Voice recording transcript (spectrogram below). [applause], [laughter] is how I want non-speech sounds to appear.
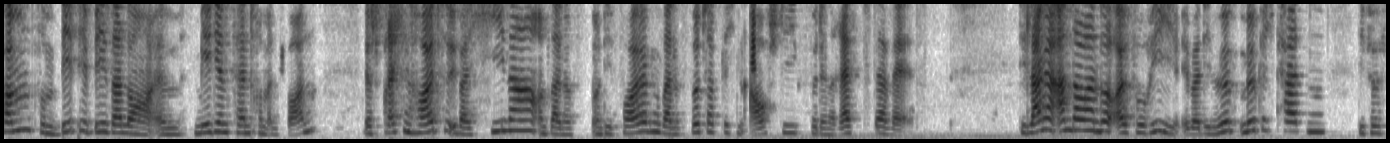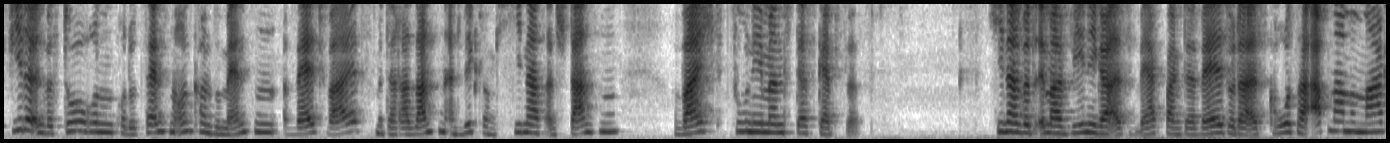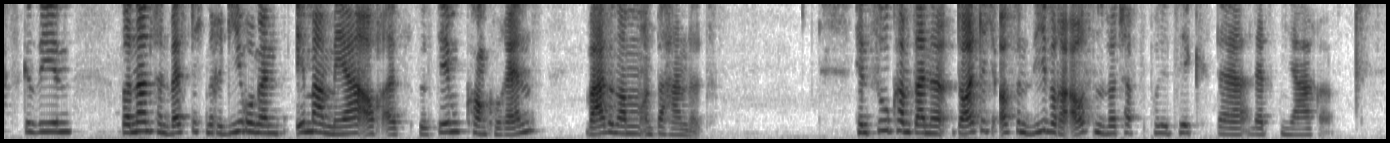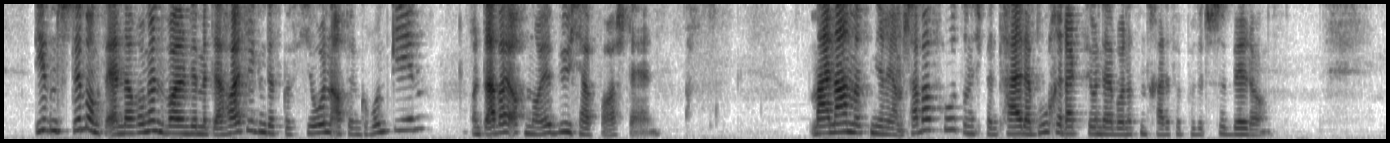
Willkommen zum BPB Salon im Medienzentrum in Bonn. Wir sprechen heute über China und, seine, und die Folgen seines wirtschaftlichen Aufstiegs für den Rest der Welt. Die lange andauernde Euphorie über die Mö Möglichkeiten, die für viele Investoren, Produzenten und Konsumenten weltweit mit der rasanten Entwicklung Chinas entstanden, weicht zunehmend der Skepsis. China wird immer weniger als Werkbank der Welt oder als großer Abnahmemarkt gesehen, sondern von westlichen Regierungen immer mehr auch als Systemkonkurrent wahrgenommen und behandelt. Hinzu kommt seine deutlich offensivere Außenwirtschaftspolitik der letzten Jahre. Diesen Stimmungsänderungen wollen wir mit der heutigen Diskussion auf den Grund gehen und dabei auch neue Bücher vorstellen. Mein Name ist Miriam Schaberfuß und ich bin Teil der Buchredaktion der Bundeszentrale für politische Bildung.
